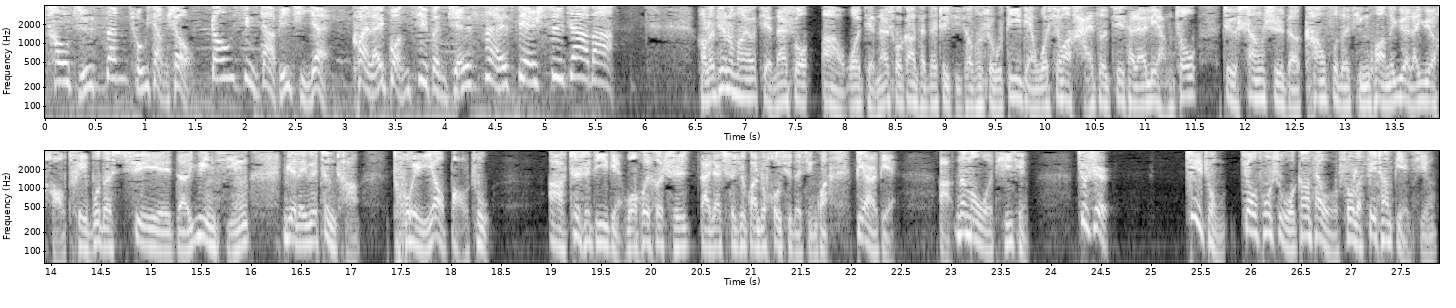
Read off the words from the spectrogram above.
超值三重享受，高性价比体验，快来广汽本田 4S 店试驾吧！好了，听众朋友，简单说啊，我简单说刚才的这起交通事故。第一点，我希望孩子接下来两周这个伤势的康复的情况呢越来越好，腿部的血液的运行越来越正常，腿要保住。啊，这是第一点，我会和持大家持续关注后续的情况。第二点，啊，那么我提醒，就是这种交通事故，刚才我说了非常典型。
